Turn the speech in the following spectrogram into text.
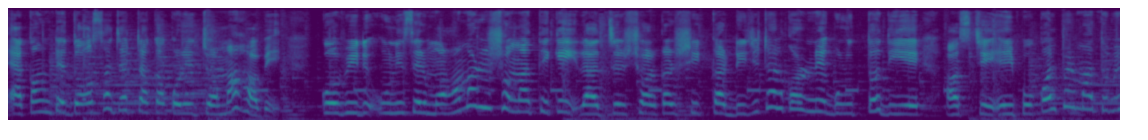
অ্যাকাউন্টে দশ হাজার টাকা করে জমা হবে। কোভিড উনিশের মহামারীর সময় থেকেই রাজ্যের সরকার শিক্ষার ডিজিটালকরণে গুরুত্ব দিয়ে আসছে। এই প্রকল্পের মাধ্যমে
